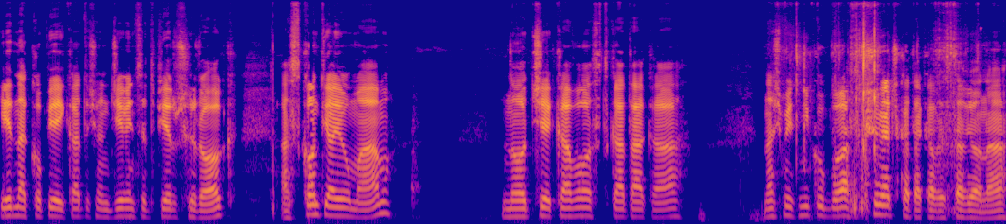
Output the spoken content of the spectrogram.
Jedna kopiejka, 1901 rok. A skąd ja ją mam? No ciekawostka taka. Na śmietniku była skrzyneczka taka wystawiona.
